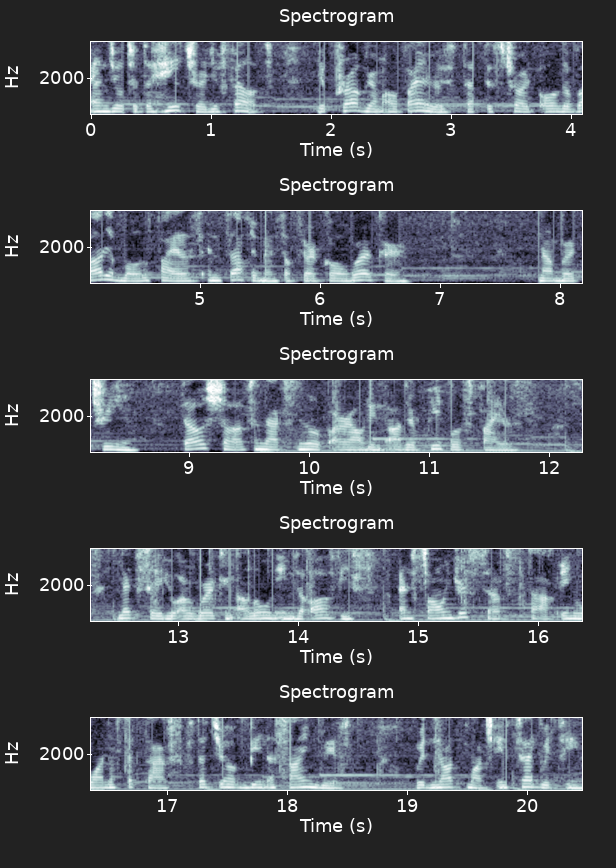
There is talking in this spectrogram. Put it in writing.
and due to the hatred you felt, you program a virus that destroyed all the valuable files and documents of your co-worker. Number 3. Thou shalt not snoop around in other people's files. Let's say you are working alone in the office and found yourself stuck in one of the tasks that you have been assigned with. With not much integrity,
